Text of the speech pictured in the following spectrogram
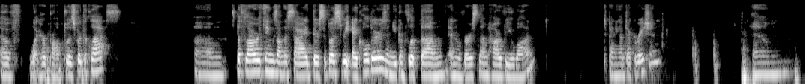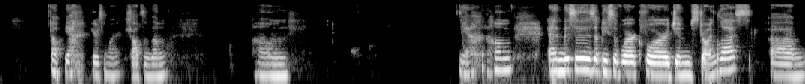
of what her prompt was for the class. Um, the flower things on the side, they're supposed to be egg holders and you can flip them and reverse them however you want, depending on decoration. Um, oh yeah, here's more shots of them. Um, yeah, um, and this is a piece of work for Jim's drawing class. Um,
